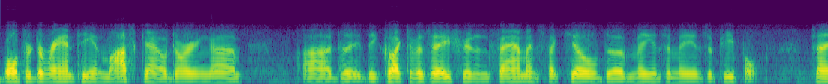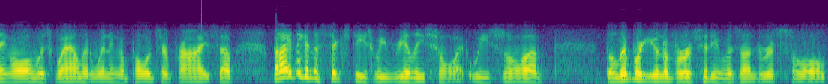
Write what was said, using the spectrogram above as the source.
Walter Duranty in Moscow during uh, uh, the the collectivization and famines that killed uh, millions and millions of people saying all was well and winning a Pulitzer Prize. So, but I think in the '60s we really saw it. We saw uh, the liberal university was under assault,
